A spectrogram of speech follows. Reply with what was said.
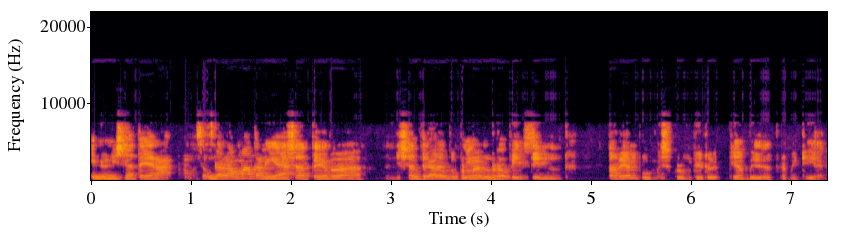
Indonesia Tera. Udah lama kali ya. Indonesia Tera Indonesia Beberapa Tera itu pernah nerbitin tarian bumi sebelum di- diambil Gramedia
